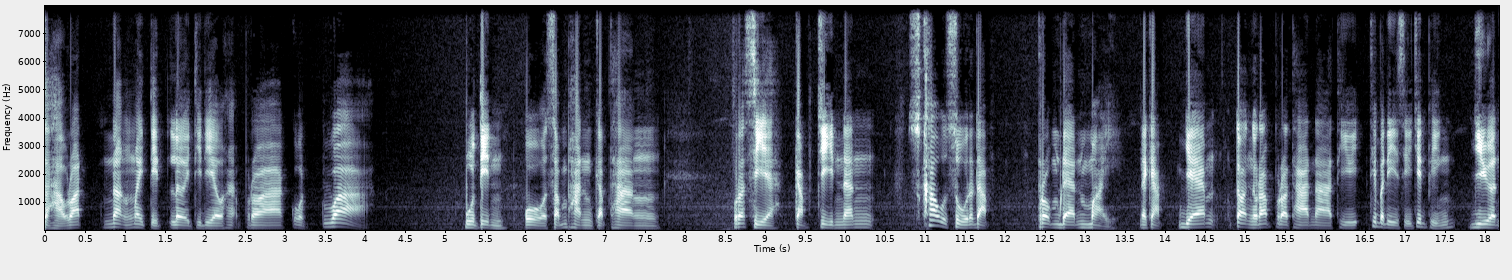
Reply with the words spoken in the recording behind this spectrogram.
สหรัฐนั่งไม่ติดเลยทีเดียวฮะปรากฏว่าปูตินโอสัมพันธ์กับทางรัสเซียกับจีนนั้นเข้าสู่ระดับพรมแดนใหม่นะครับ แย้มต้อนรับประธานาธิบดีสีจิ้นผิง เยือน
